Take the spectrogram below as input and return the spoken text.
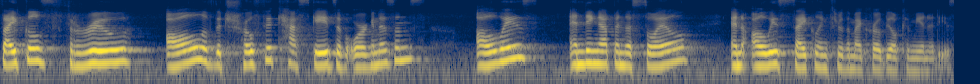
cycles through all of the trophic cascades of organisms always ending up in the soil and always cycling through the microbial communities.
